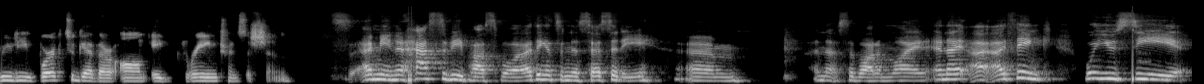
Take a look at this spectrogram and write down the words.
really work together on a green transition i mean it has to be possible i think it's a necessity um, and that's the bottom line. And I, I think what you see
